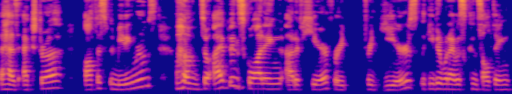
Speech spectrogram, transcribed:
that has extra office and meeting rooms. Um, so I've been squatting out of here for for years. Like even when I was consulting,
